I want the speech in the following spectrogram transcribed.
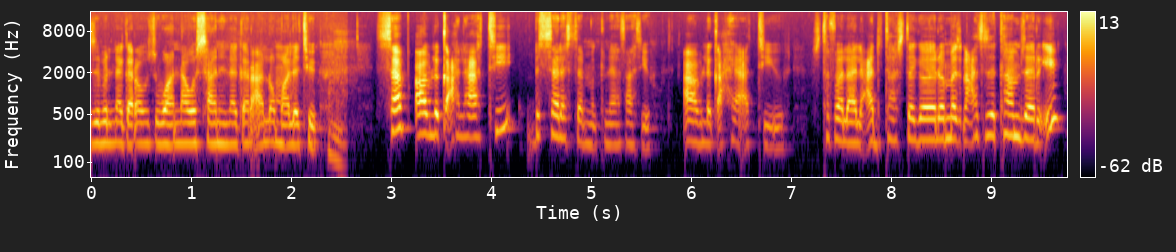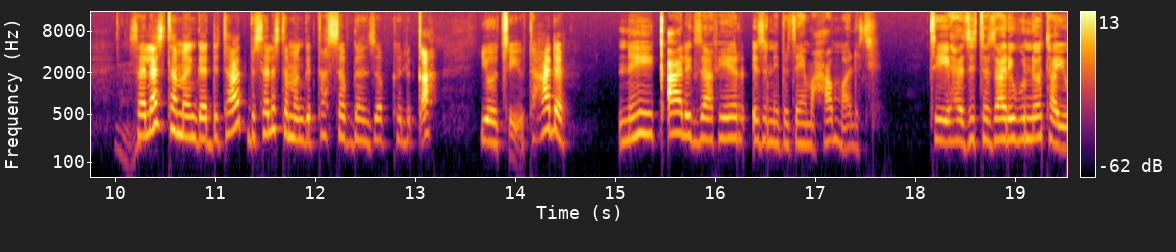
ዝብል ነገር ኣብዚ ዋና ወሳኒ ነገር ኣሎ ማለት እዩ ሰብ ኣብ ልቃሕ ልኣቲ ብሰለስተ ምክንያታት እዩ ኣብ ልቃሕ ይኣቲ እዩ ዝተፈላለዩ ዓድታት ዝተገበረ መፅናዕቲ ከም ዘርኢ ሰለስተ መንገድታት ብሰለስተ መንገድታት ሰብ ገንዘብ ክልቃሕ ይወፅ እዩ እቲሓደ ንቃል እግዚኣብሄር እዝኒ ብዘይመሓብ ማለት እዩ እቲ ሕዚ ተዛሪቡ ኒዮታ እዩ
